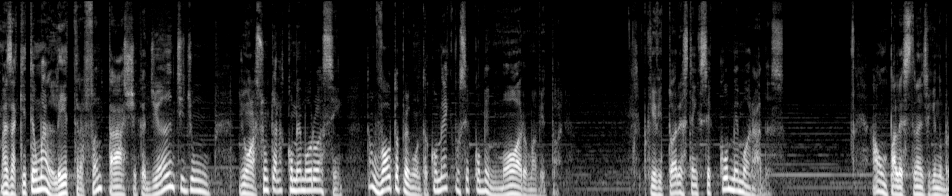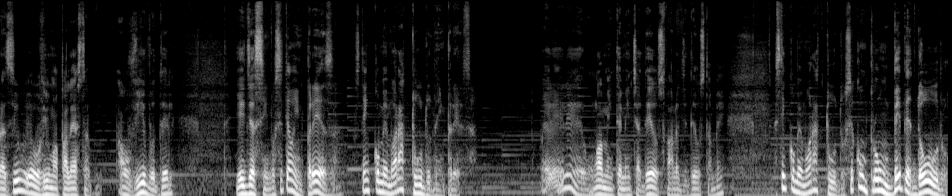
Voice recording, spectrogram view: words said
Mas aqui tem uma letra fantástica. Diante de um, de um assunto, ela comemorou assim. Então, volta a pergunta: como é que você comemora uma vitória? Porque vitórias têm que ser comemoradas. Há um palestrante aqui no Brasil, eu ouvi uma palestra ao vivo dele. E ele diz assim: você tem uma empresa, você tem que comemorar tudo na empresa. Ele é um homem temente a Deus, fala de Deus também. Você tem que comemorar tudo. Você comprou um bebedouro,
